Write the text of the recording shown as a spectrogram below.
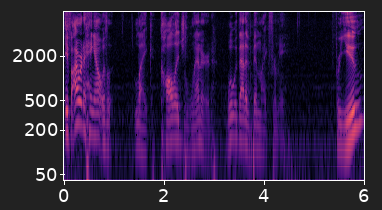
If I were to hang out with like college Leonard, what would that have been like for me? for you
